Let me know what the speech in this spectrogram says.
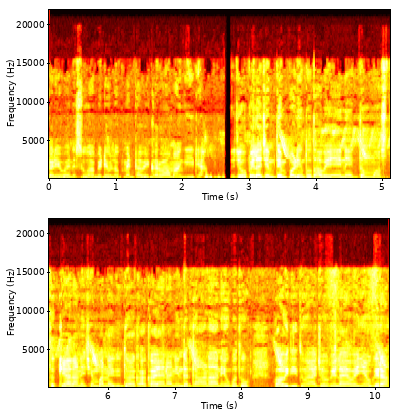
કર્યો હોય અને શું આપણે ડેવલપમેન્ટ હવે કરવા માંગી રહ્યા. જો પહેલાં જેમ તેમ પડ્યું હતું હવે એને એકદમ મસ્ત ક્યારાની જેમ બનાવી દીધું હોય, કાકાએ અને આની અંદર ધાણા ને એવું બધું વાવી દીધું હોય. આ જો વેલા હવે અહીંયા ઉગેરા.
